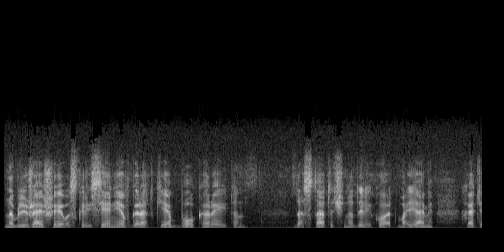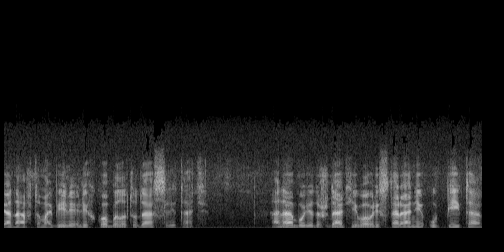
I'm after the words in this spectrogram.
на ближайшее воскресенье в городке Бока-Рейтон, достаточно далеко от Майами, хотя на автомобиле легко было туда слетать. Она будет ждать его в ресторане у Пита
